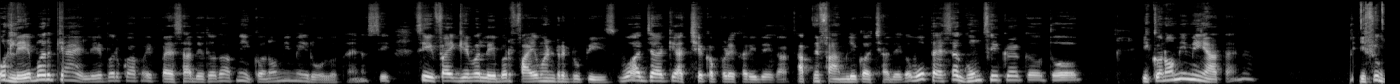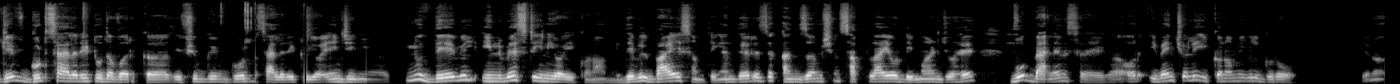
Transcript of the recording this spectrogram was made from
और लेबर क्या है? लेबर को आप एक पैसा देते हो तो अपनी इकोनॉमी में ही रोल होता है ना। See see if I give a labour five hundred rupees वो आज जाके अच्छे कपड़े खरीदेगा, अपने फैमिली को अच्छा देगा। वो पैसा घूम फिर कर तो इकोनॉमी में ही आता है ना। If you give good salary to the workers if you give good salary to your engineer you know they will invest in your economy they will buy something and there is a consumption supply or demand जो है वो बैलेंस रहेगा और eventually economy will grow you know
